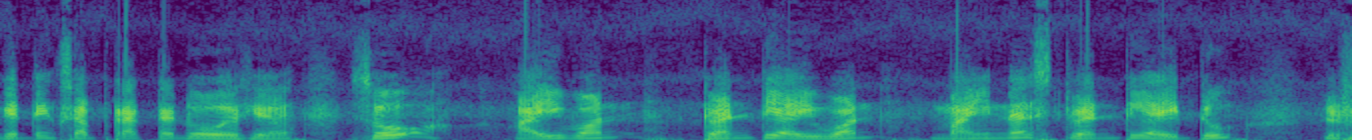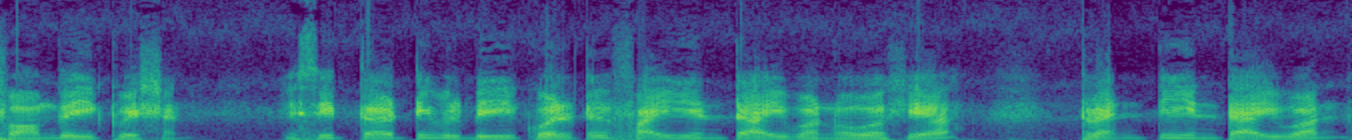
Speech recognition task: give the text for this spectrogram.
getting subtracted over here. So I1 20 I1 minus 20 I2 will form the equation you see 30 will be equal to 5 into I1 over here 20 into I1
